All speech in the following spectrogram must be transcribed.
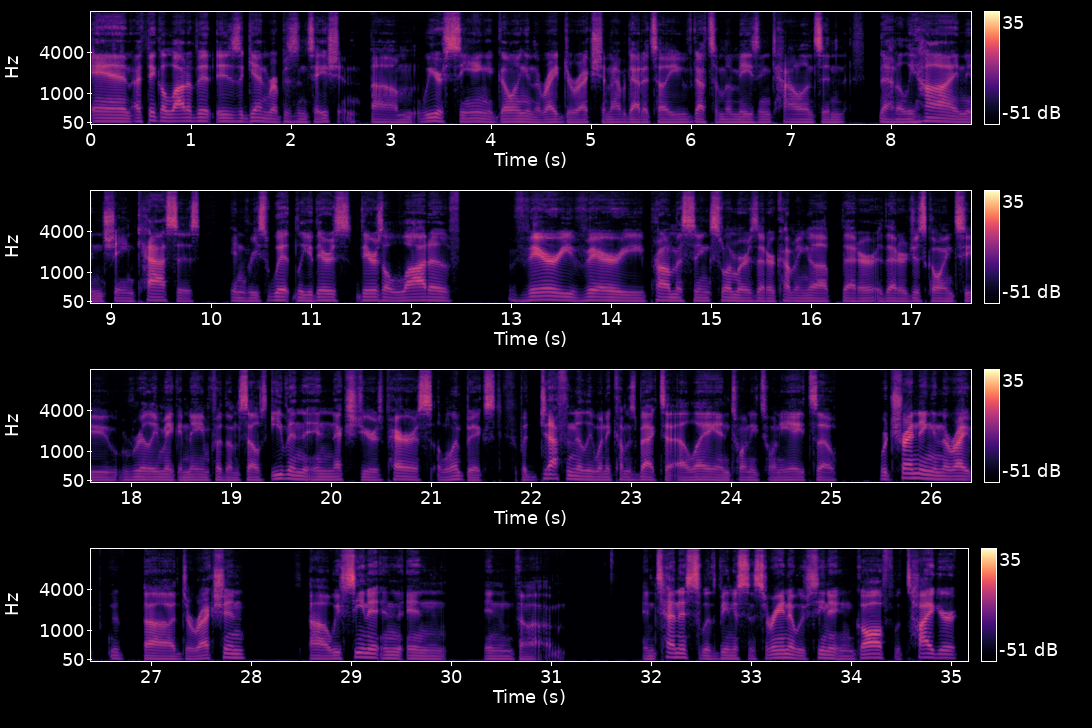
And I think a lot of it is, again, representation. Um, we are seeing it going in the right direction. I've got to tell you, we've got some amazing talents in Natalie Hinds and Shaine Casas and Reece Whitley. There's there's a lot of very very promising swimmers that are coming up that are that are just going to really make a name for themselves even in next year's Paris Olympics but definitely when it comes back to LA in 2028 so we're trending in the right uh, direction. Uh, we've seen it in in in um, in tennis with Venus and Serena. We've seen it in golf with Tiger.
